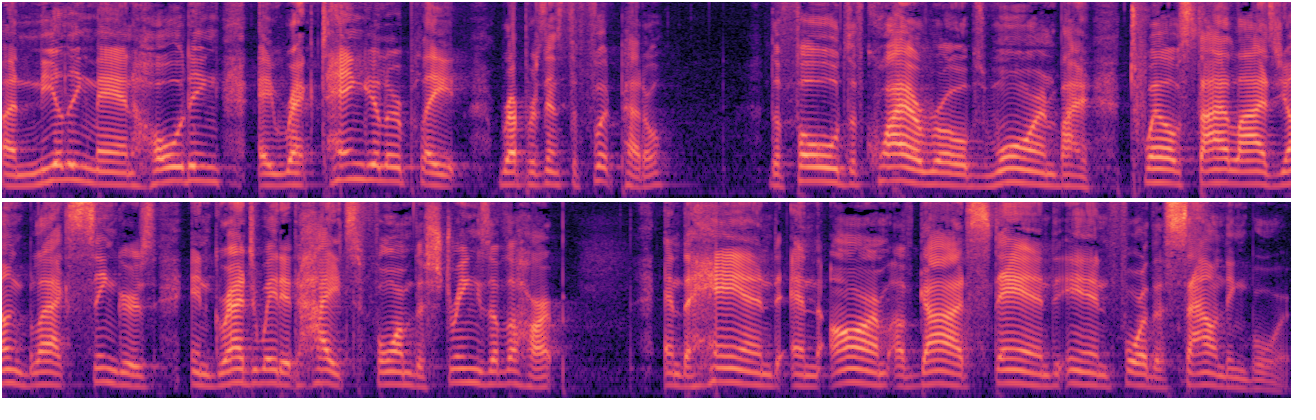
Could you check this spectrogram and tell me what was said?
A kneeling man holding a rectangular plate represents the foot pedal. The folds of choir robes worn by 12 stylized young black singers in graduated heights form the strings of the harp, and the hand and arm of God stand in for the sounding board.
